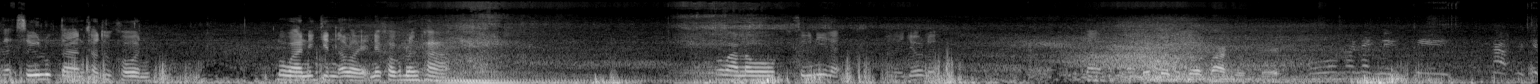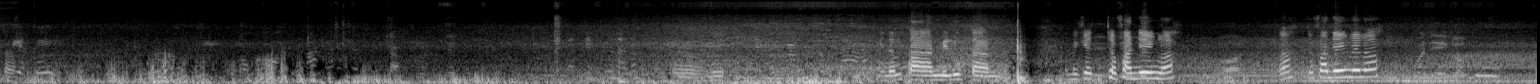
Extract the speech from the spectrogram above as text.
และซื้อลูกตาลค่ะทุกคน เมื่อวานนี้กินอร่อยเนี่ยเขากำลังผ่า เมื่อวานเราซื้อนี่แหละเยอะเลยตามเริ่มเริ่มเริ่มบ้านอยู่เอ๊ะเออนี่มีน้ำตาลมีลูกตาลทำไมแกจะฟันเองเหรออนฮะจะฟันเองเลยเหรอ วันเองลองดู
